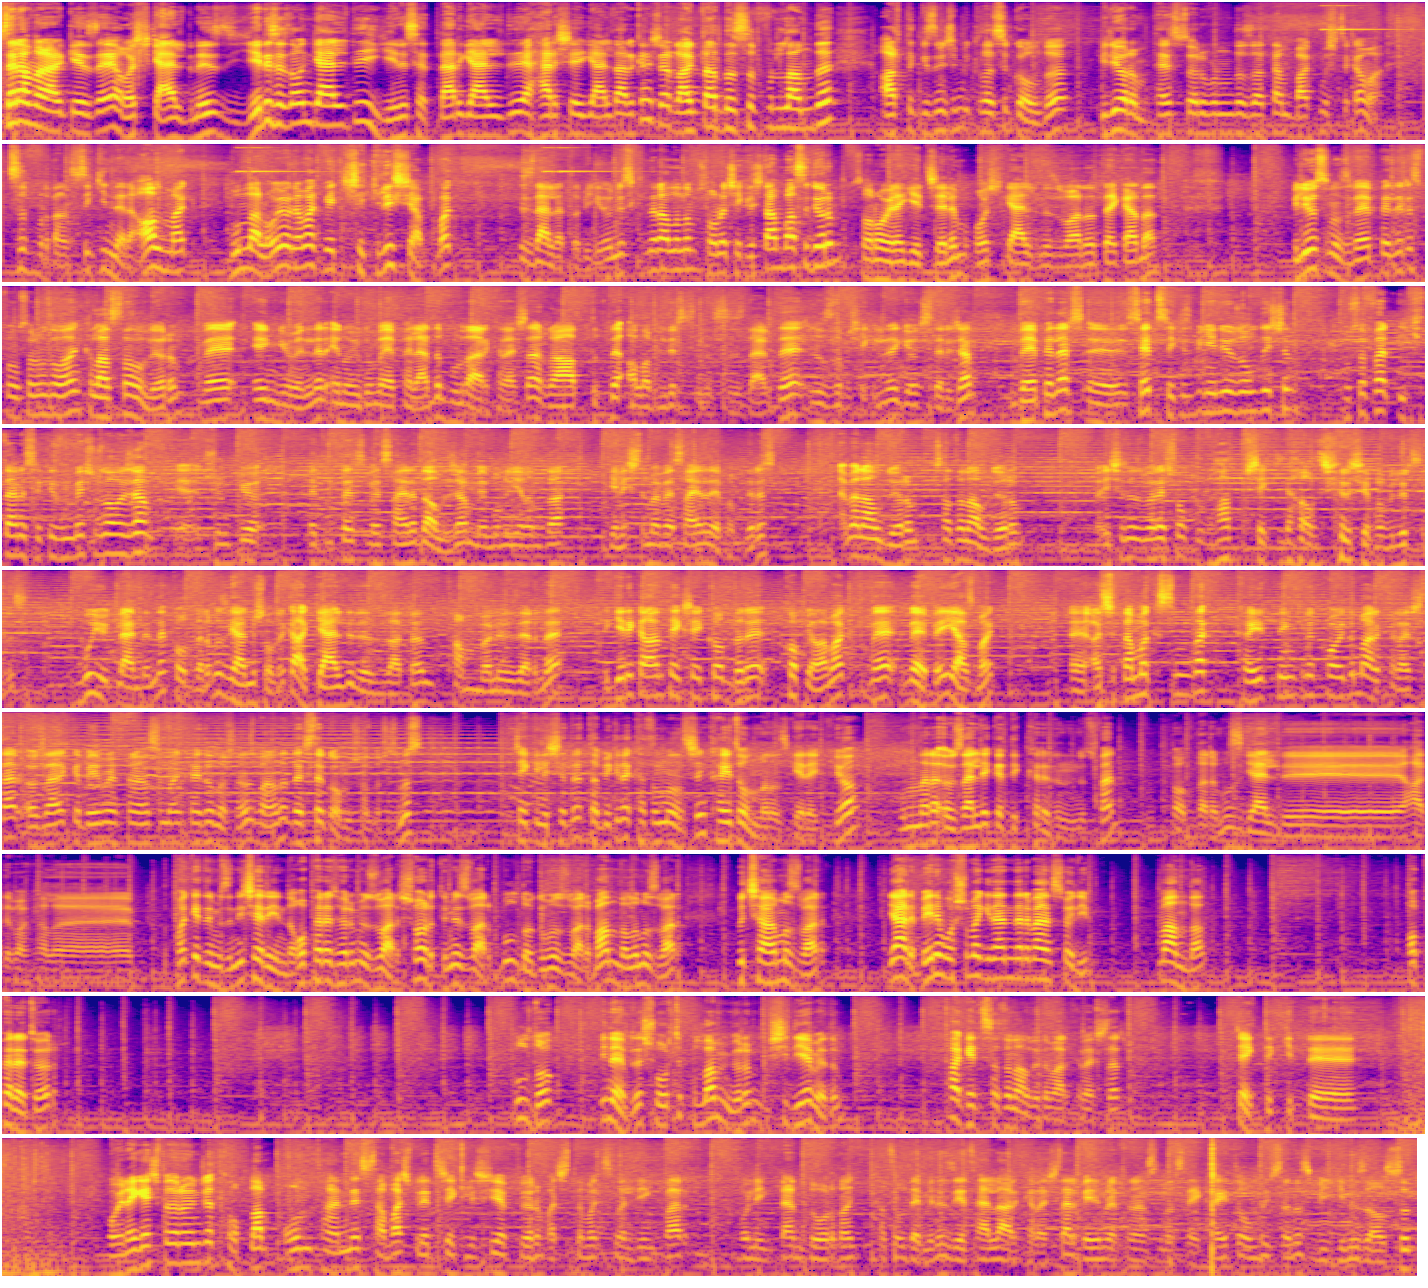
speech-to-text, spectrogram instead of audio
Selamlar herkese, hoş geldiniz. Yeni sezon geldi, yeni setler geldi, her şey geldi arkadaşlar. Ranklar da sıfırlandı. Artık bizim için bir klasik oldu. Biliyorum test serverında zaten bakmıştık ama sıfırdan skinleri almak, bunlarla oyun oynamak ve çekiliş yapmak sizlerle tabii ki. Önce skinleri alalım, sonra çekilişten bahsediyorum. Sonra oyuna geçelim. Hoş geldiniz bu arada tekrardan. Biliyorsunuz VP'leri sponsorumuz olan Class'tan alıyorum ve en güvenilir, en uygun VP'ler de burada arkadaşlar. Rahatlıkla alabilirsiniz sizler de. Hızlı bir şekilde göstereceğim. VP'ler e, set 8700 olduğu için bu sefer iki tane 8500 alacağım. E, çünkü Battle Pass vesaire de alacağım ve bunun yanında geliştirme vesaire de yapabiliriz. Hemen al diyorum, satın al diyorum. İşiniz böyle çok rahat bir şekilde alışveriş yapabilirsiniz. Bu yüklendiğinde kodlarımız gelmiş olacak. Ha geldi dedi zaten tam böyle üzerine. E, geri kalan tek şey kodları kopyalamak ve VP'yi yazmak. E, açıklama kısmında kayıt linkini koydum arkadaşlar. Özellikle benim referansımdan kayıt olursanız bana da destek olmuş olursunuz. Çekilişe de tabii ki de katılmanız için kayıt olmanız gerekiyor. Bunlara özellikle dikkat edin lütfen. Kodlarımız geldi. Hadi bakalım. Paketimizin içeriğinde operatörümüz var, shortimiz var, bulldogumuz var, vandalımız var, bıçağımız var. Yani benim hoşuma gidenleri ben söyleyeyim. Vandal, operatör, bulldog, bir nebze short'u kullanmıyorum bir şey diyemedim. Paketi satın al dedim arkadaşlar. Çektik gitti. Oyuna geçmeden önce toplam 10 tane savaş bileti çekilişi yapıyorum. Açıklama kısmında link var. O linkten doğrudan katıl demeniz yeterli arkadaşlar. Benim referansımda size kayıt olduysanız bilginiz olsun.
